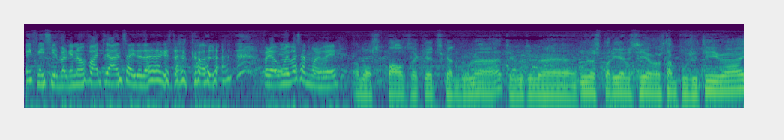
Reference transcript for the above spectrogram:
Difícil, perquè no faig dansa i totes aquestes coses, però m'ho he passat molt bé. Amb els pals aquests que han donat, ha sigut una, una experiència bastant positiva.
